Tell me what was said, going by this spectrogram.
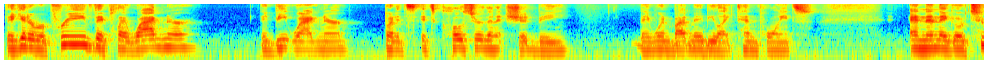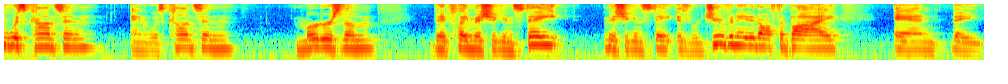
They get a reprieve. They play Wagner. They beat Wagner, but it's it's closer than it should be. They win by maybe like 10 points. And then they go to Wisconsin, and Wisconsin murders them. They play Michigan State. Michigan State is rejuvenated off the bye, and they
